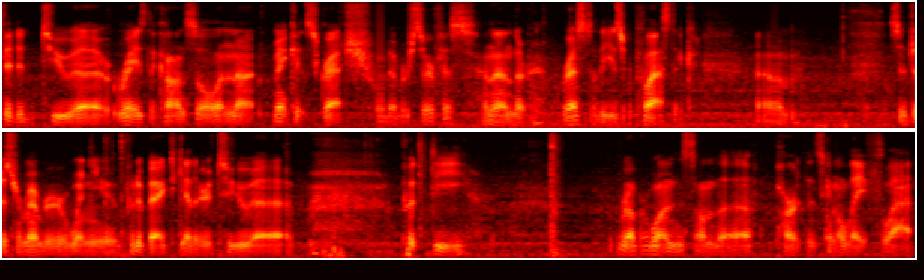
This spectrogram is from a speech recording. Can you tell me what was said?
fitted to uh, raise the console and not make it scratch whatever surface. And then the rest of these are plastic. Um, so just remember when you put it back together to uh, put the rubber ones on the part that's going to lay flat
